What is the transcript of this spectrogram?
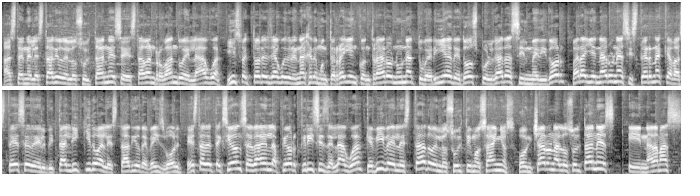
Hasta en el estadio de los sultanes se estaban robando el agua. Inspectores de agua y drenaje de Monterrey encontraron una tubería de dos pulgadas sin medidor para llenar una cisterna que abastece del vital líquido al estadio de béisbol. Esta detección se da en la peor crisis del agua que vive el estado en los últimos años. Poncharon a los sultanes y nada más.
